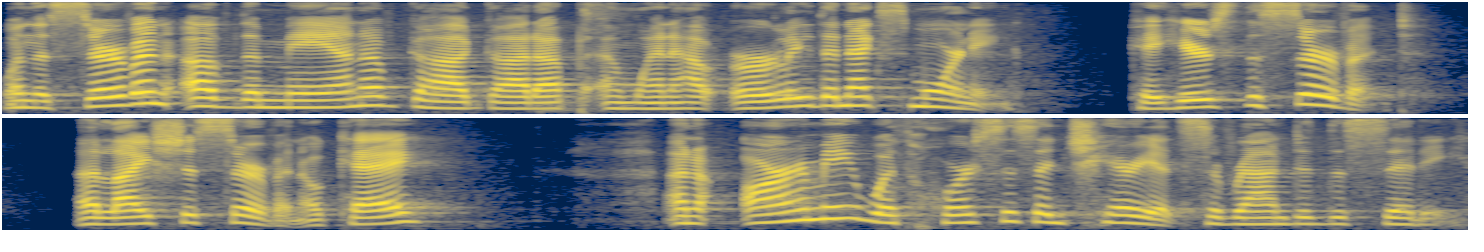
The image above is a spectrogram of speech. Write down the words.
When the servant of the man of God got up and went out early the next morning, okay, here's the servant, Elisha's servant, okay? An army with horses and chariots surrounded the city.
